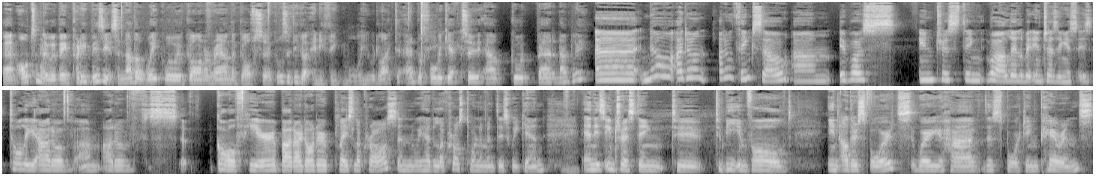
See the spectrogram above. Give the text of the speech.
um, ultimately, we've been pretty busy. It's another week where we've gone around the golf circles. Have you got anything more you would like to add before we get to our good, bad, and ugly? Uh, no, I don't. I don't think so. Um, it was interesting. Well, a little bit interesting is is totally out of um out of s- golf here. But our daughter plays lacrosse, and we had a lacrosse tournament this weekend, and it's interesting to to be involved in other sports where you have the sporting parents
